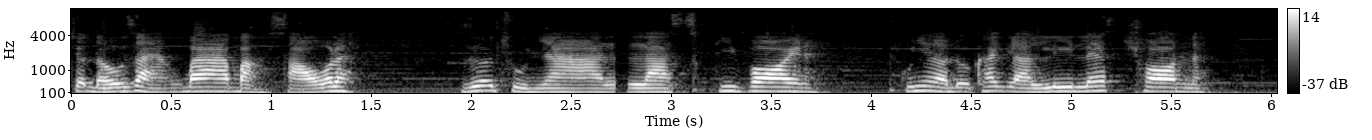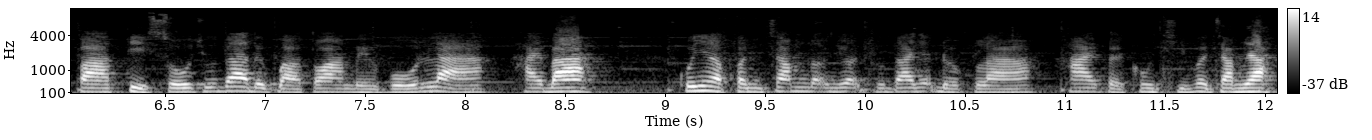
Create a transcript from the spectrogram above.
trận đấu giải hạng 3 bảng 6 này giữa chủ nhà là Skivoy này cũng như là đội khách là Lillestron này và tỷ số chúng ta được bảo toàn về vốn là 23 cũng như là phần trăm lợi nhuận chúng ta nhận được là 2,09% nha.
